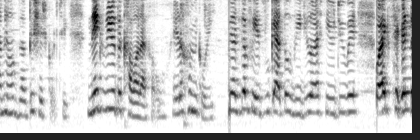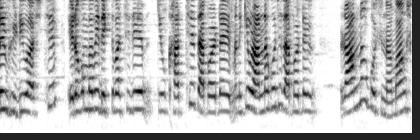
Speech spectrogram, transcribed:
আমি আমার ব্লগটা শেষ করছি। নেক্সট ভিডিওতে খাওয়া দেখাবো। এরকমই করি। আমি আজকাল ফেসবুকে এত ভিডিও আসছে ইউটিউবে কয়েক সেকেন্ডের ভিডিও আসছে। এরকমভাবেই দেখতে পাচ্ছি যে কেউ খাচ্ছে তারপরটা মানে কেউ রান্না করছে তারপরটা রান্নাও করছে না। মাংস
